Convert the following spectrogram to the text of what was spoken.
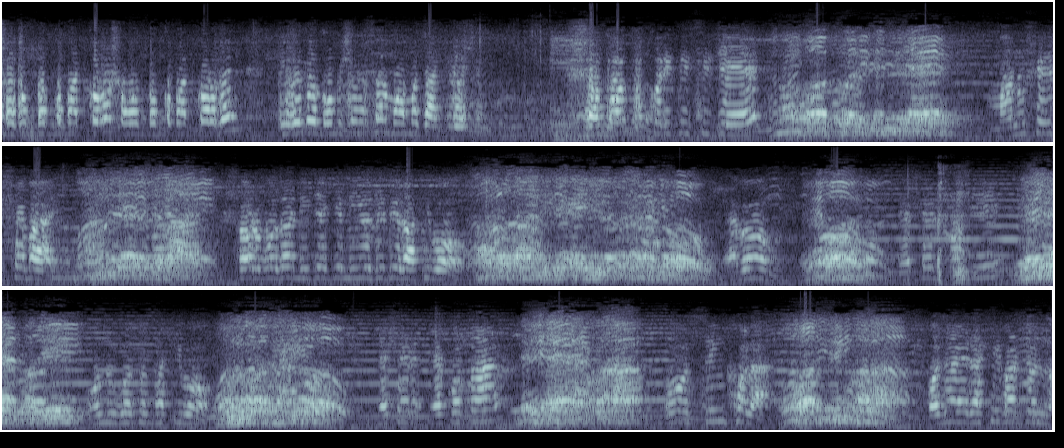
শপথ বাক্য পাঠ করো শপথ বাক্য পাঠ করবেন। বিভাগীয় কমিশনার স্যার মোহাম্মদ জাকির হোসেন। শপথ করিতেছি যে মানুষের সেবায় সর্বদা নিজেকে নিয়োজিত রাখিব। অনুগত থাকিব। দেশের একতা ও শৃঙ্খলা বজায় রাখিবার জন্য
